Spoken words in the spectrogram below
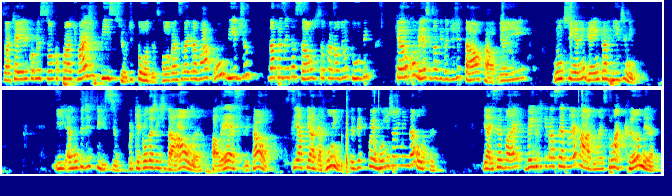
Só que aí ele começou com a parte mais difícil de todas. Falou: agora você vai gravar um vídeo da apresentação do seu canal do YouTube, que era o começo da vida digital tal. E aí não tinha ninguém para rir de mim. E é muito difícil, porque quando a gente dá aula, palestra e tal, se a piada é ruim, você vê que foi ruim e já emenda outra. E aí você vai vendo o que, dá certo e errado. Mas para uma câmera,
